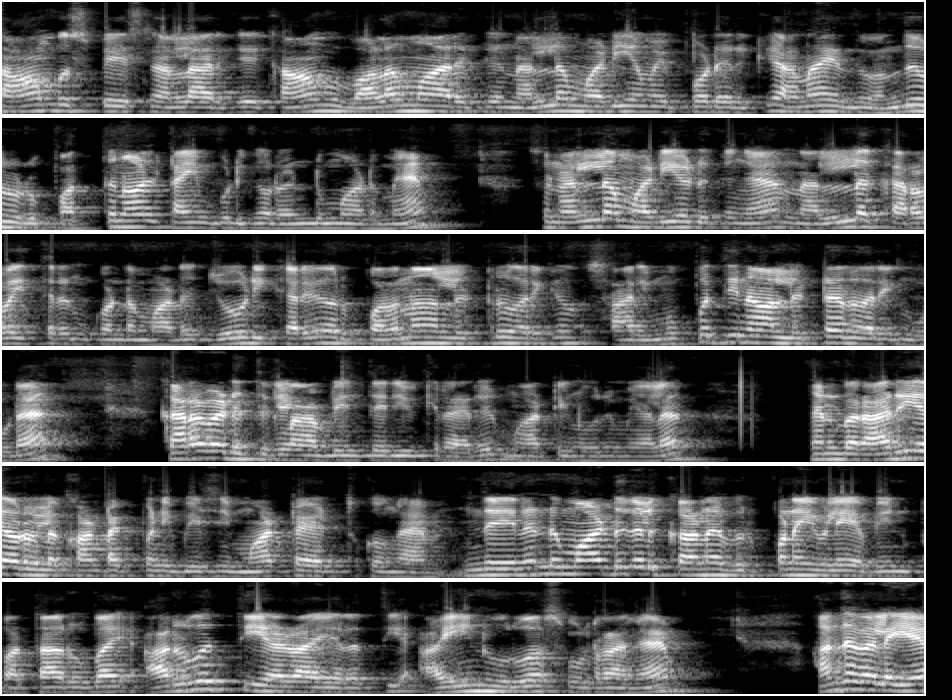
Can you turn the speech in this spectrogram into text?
காம்பு ஸ்பேஸ் நல்லா இருக்குது காம்பு வளமாக இருக்குது நல்ல மடி அமைப்போடு இருக்குது ஆனால் இது வந்து ஒரு பத்து நாள் டைம் பிடிக்கும் ரெண்டு மாடுமே. ஸோ நல்ல மடி எடுக்குங்க. நல்ல கறவை திறன் கொண்ட மாடு. ஜோடி கறவை ஒரு பதினாலு லிட்டர் வரைக்கும் சாரி முப்பத்தி நாலு லிட்டர் வரைக்கும் கூட கறவை எடுத்துக்கலாம் அப்படின்னு தெரிவிக்கிறாரு மாட்டின் உரிமையாளர். நண்பர் அரிய அவர்களை காண்டாக்ட் பண்ணி பேசி மாட்டை எடுத்துக்கோங்க. இந்த இரண்டு மாடுகளுக்கான விற்பனை விலை அப்படின்னு பார்த்தா ரூபாய் அறுபத்தி ஏழாயிரத்தி ஐநூறுரூவா சொல்கிறாங்க அந்த விலையை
